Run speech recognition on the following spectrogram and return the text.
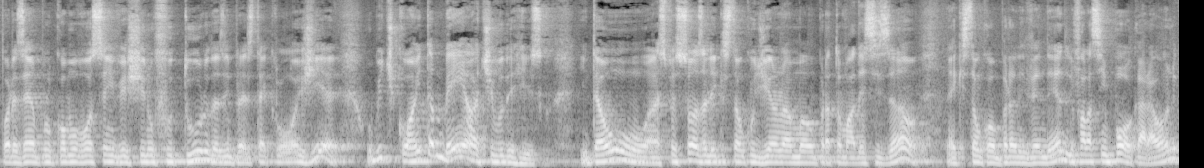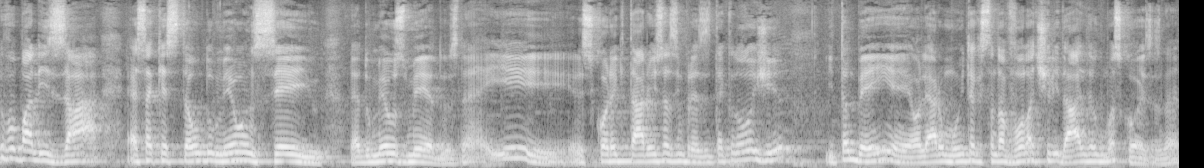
por exemplo, como você investir no futuro das empresas de tecnologia, o Bitcoin também é um ativo de risco. Então, as pessoas ali que estão com o dinheiro na mão para tomar decisão, né, que estão comprando e vendendo, ele fala assim, pô, cara, onde que eu vou balizar essa questão do meu anseio, né, dos meus medos. Né? E eles conectaram isso às empresas de tecnologia e também é, olharam muito a questão da volatilidade de algumas coisas. Né?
